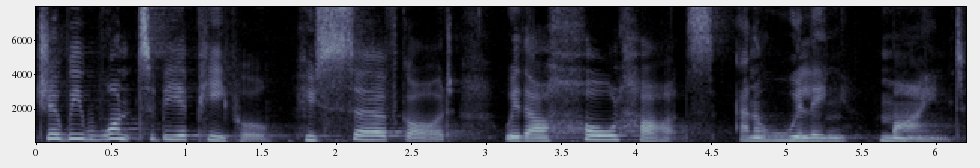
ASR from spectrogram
Do you know, we want to be a people who serve God with our whole hearts and a willing mind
